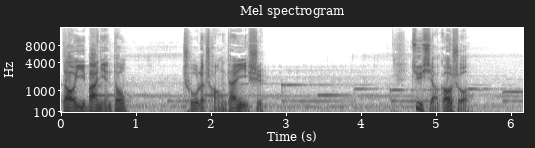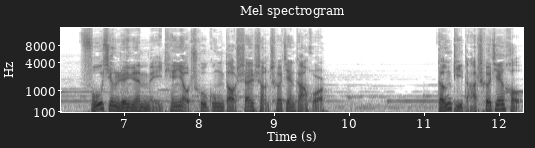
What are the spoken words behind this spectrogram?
到一八年冬，出了床单一事。据小高说，服刑人员每天要出工到山上车间干活，等抵达车间后。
